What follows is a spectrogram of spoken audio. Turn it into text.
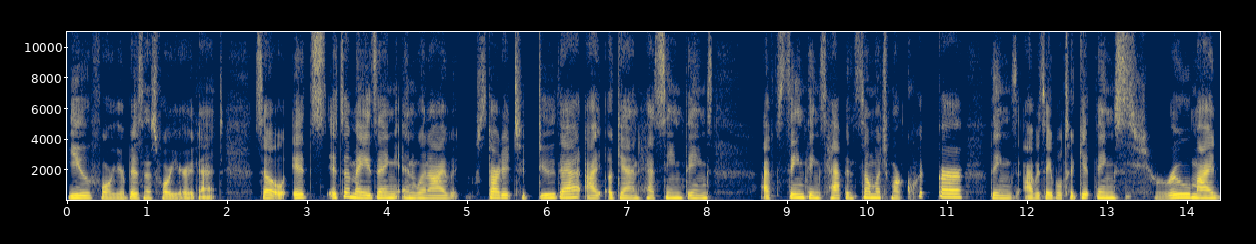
you, for your business, for your event. So it's, it's amazing. And when I started to do that, I again have seen things I've seen things happen so much more quicker. Things I was able to get things through my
